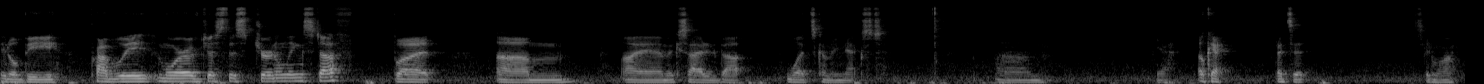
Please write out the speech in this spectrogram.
it'll be probably more of just this journaling stuff, but um, I am excited about what's coming next. Um, yeah, okay, that's it. See you tomorrow.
